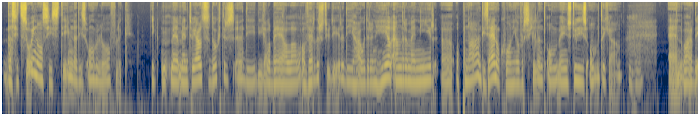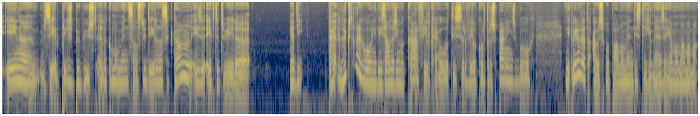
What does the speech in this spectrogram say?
dat zit zo in ons systeem, dat is ongelooflijk. Ik, mijn, mijn twee oudste dochters, hè, die, die allebei al, al, al verder studeren, die houden er een heel andere manier eh, op na. Die zijn ook gewoon heel verschillend om met hun studies om te gaan. Mhm. En waar de ene zeer plichtsbewust elke moment zal studeren dat ze kan, is, heeft de tweede... Ja, die, dat lukt daar gewoon niet. Die is anders in elkaar, veel chaotischer, veel kortere spanningsboog. En ik weet nog dat de oudste op een bepaald moment is tegen mij zei, ja, maar mama, maar...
